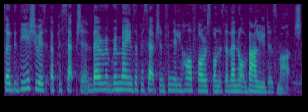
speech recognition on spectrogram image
So the, the issue is a perception. There mm. remains a perception for nearly half of our respondents that they're not valued as much.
